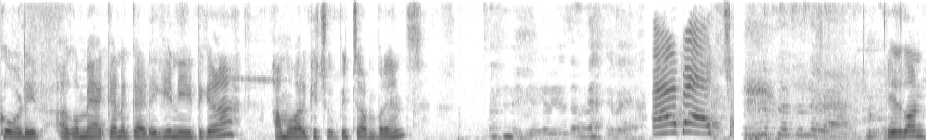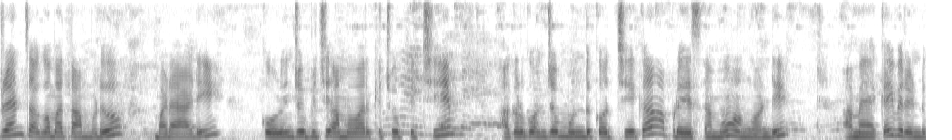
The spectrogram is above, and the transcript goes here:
కోడి అగో మేకను కడిగి నీట్గా అమ్మవారికి చూపించాం ఫ్రెండ్స్ ఇదిగోండి ఫ్రెండ్స్ అగో మా తమ్ముడు మా డాడీ కోడిని చూపించి అమ్మవారికి చూపించి అక్కడ కొంచెం ముందుకు వచ్చాక అప్పుడు వేసాము. అంగోండి ఆ మేక ఇవి రెండు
